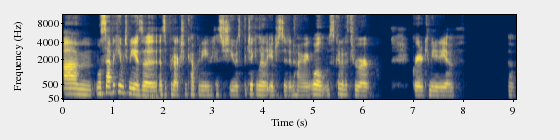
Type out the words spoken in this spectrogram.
Um, well, Sava came to me as a as a production company because she was particularly interested in hiring. Well, it was kind of through our greater community of of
